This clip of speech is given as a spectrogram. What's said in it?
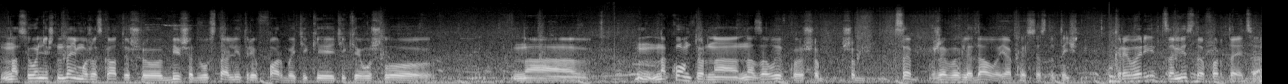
на сьогоднішній день можу сказати, що більше 200 літрів фарби тільки, тільки ушло на, на контур, на, на заливку, щоб, щоб це вже виглядало якось естетично. Кривий це місто фортеця.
